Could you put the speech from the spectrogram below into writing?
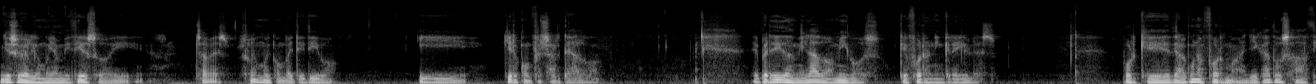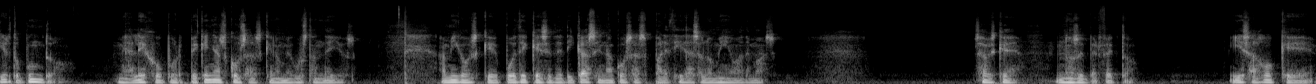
Yo soy alguien muy ambicioso y, ¿sabes? Soy muy competitivo. Y quiero confesarte algo. He perdido de mi lado amigos que fueron increíbles. Porque de alguna forma, llegados a cierto punto, me alejo por pequeñas cosas que no me gustan de ellos. Amigos que puede que se dedicasen a cosas parecidas a lo mío, además. ¿Sabes qué? No soy perfecto. Y es algo que...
